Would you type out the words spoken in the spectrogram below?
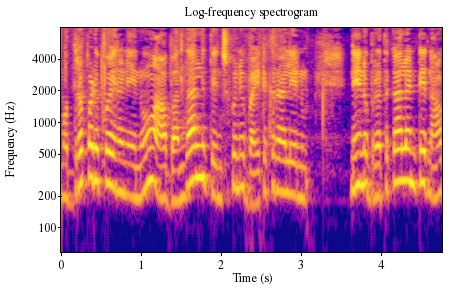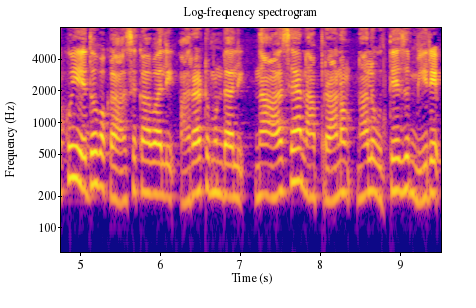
ముద్రపడిపోయిన నేను ఆ బంధాల్ని తెంచుకుని బయటకు రాలేను. నేను బ్రతకాలంటే నాకు ఏదో ఒక ఆశ కావాలి ఆరాటం ఉండాలి. నా ఆశ నా ప్రాణం నాలో ఉత్తేజం మీరే.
